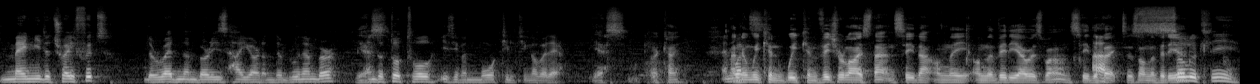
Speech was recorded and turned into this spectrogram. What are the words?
mainly the trail foot. The red number is higher than the blue number, Yes. and the total is even more tilting over there. Yes. Okay. And And, then we can we can visualize that and see that on the on the video as well and see the vectors on the video. Absolutely.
